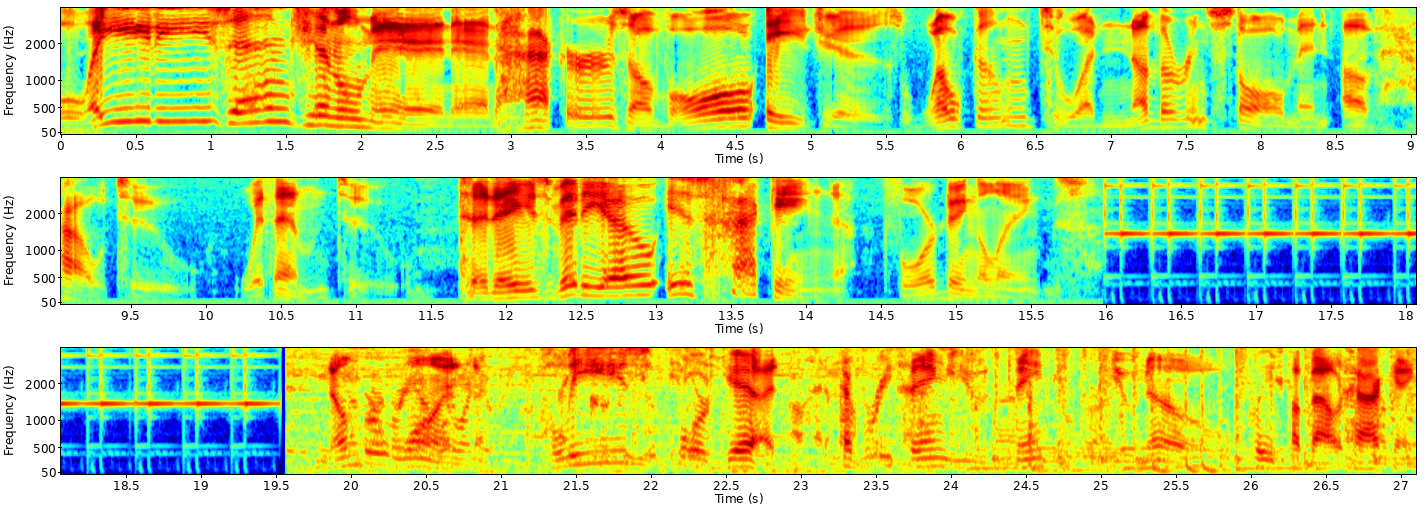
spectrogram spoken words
Ladies and gentlemen, and hackers of all ages, welcome to another installment of How To with M2. Today's video is hacking for dinglings. Number one, please forget everything you think you know about hacking.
